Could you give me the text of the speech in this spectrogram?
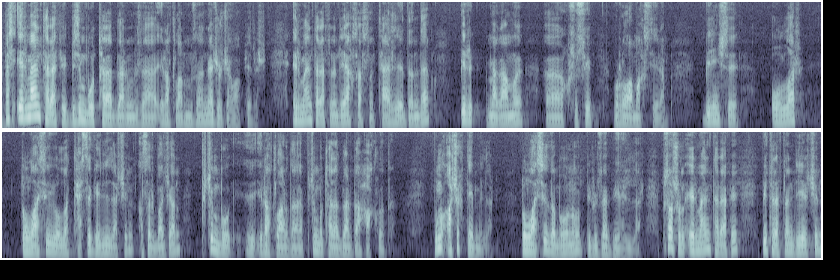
Bəs erməni tərəfi bizim bu tələblərimizə, iradlarımıza nə cür cavab verir? Erməni tərəfinin reaksiyasını təhlil edəndə bir məqamı ə, e, xüsusi vurğulamaq istəyirəm. Birincisi, onlar dolayısıyla yolla təsdiq edirlər ki, Azərbaycan bütün bu e, iradlarda, bütün bu tələblərdə haqlıdır. Bunu açıq demirlər. Dolayısıyla da bunu biruzə verirlər. Məsəl üçün erməni tərəfi bir tərəfdən deyir ki,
